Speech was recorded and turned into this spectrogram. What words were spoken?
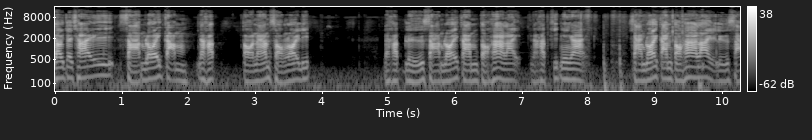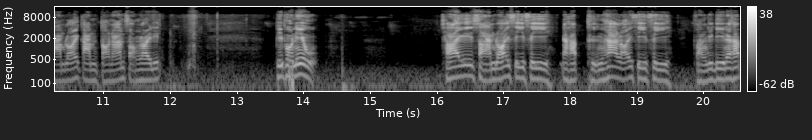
เราจะใช้ 300 กรัมนะครับ ต่อน้ำ200ลิตรนะครับ หรือ300กรัมต่อ5ไร่นะครับ คิดง่ายๆ300กรัมต่อ5ไร่หรือ300กรัมต่อน้ำ200ลิตรพิโพนิวใช้300ซีซีนะครับ ถึง500ซีซีฟังดีๆนะครับ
